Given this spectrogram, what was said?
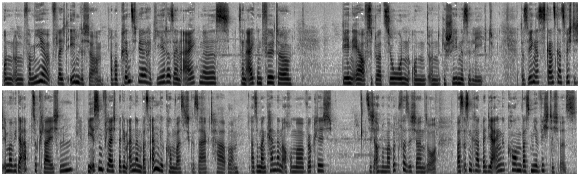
und, und Familie vielleicht ähnlicher. Aber prinzipiell hat jeder sein eigenes, seinen eigenen Filter, den er auf Situationen und, und Geschehnisse legt. Deswegen ist es ganz, ganz wichtig, immer wieder abzugleichen, wie ist denn vielleicht bei dem anderen was angekommen, was ich gesagt habe. Also man kann dann auch immer wirklich sich auch nochmal rückversichern, so, was ist denn gerade bei dir angekommen, was mir wichtig ist.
